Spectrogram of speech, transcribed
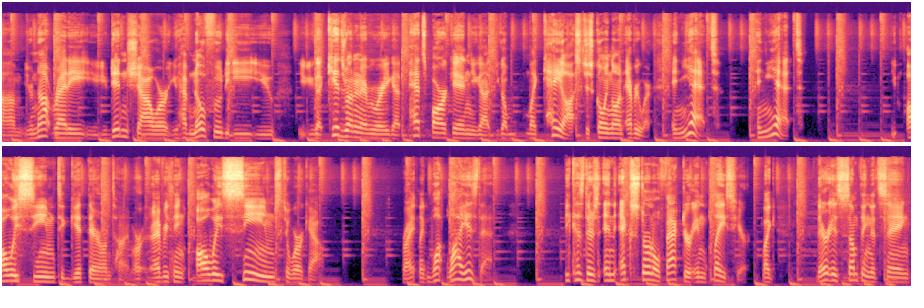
um, you're not ready, you, you didn't shower, you have no food to eat, you, you, you got kids running everywhere you got pets barking you got you got like chaos just going on everywhere. And yet and yet you always seem to get there on time or everything always seems to work out right? Like what why is that? Because there's an external factor in place here. Like there is something that's saying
